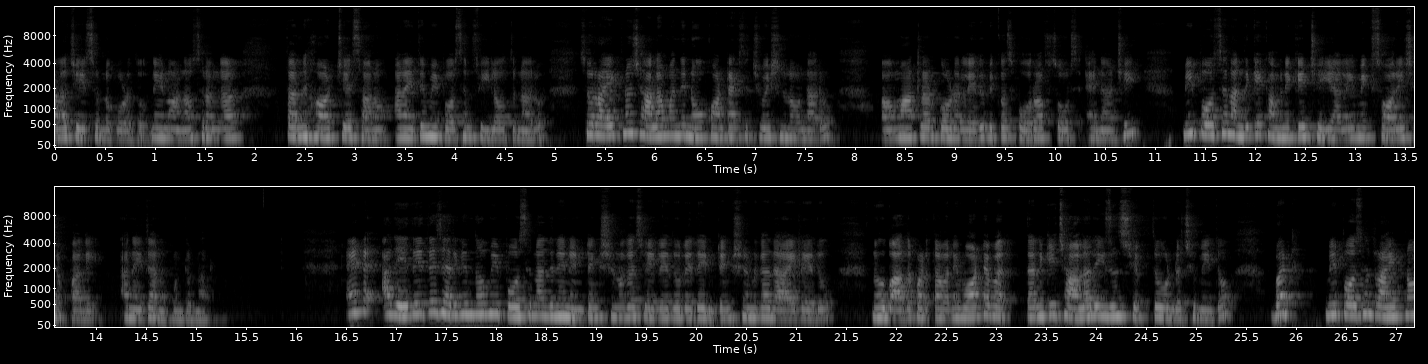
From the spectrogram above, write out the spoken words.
అలా చేసి ఉండకూడదు. నేను అనవసరంగా తన్ని హర్ట్ చేశాను అని అయితే మీ పర్సన్ ఫీల్ అవుతున్నారు. సో రైట్నో చాలామంది నో కాంటాక్ట్ సిచ్యువేషన్లో ఉన్నారు. మాట్లాడుకోవడం లేదు because four of swords energy. మీ పర్సన్ అందుకే కమ్యూనికేట్ చేయాలి మీకు సారీ చెప్పాలి అని అయితే అనుకుంటున్నారు. అండ్ అది ఏదైతే జరిగిందో మీ పర్సన్ అది నేను ఇంటెన్షన్గా చేయలేదు లేదా ఇంటెన్షన్గా దాయలేదు నువ్వు బాధపడతావని వాట్ ఎవర్ దానికి చాలా రీజన్స్ చెప్తూ ఉండొచ్చు మీతో. బట్ మీ పర్సన్ రైట్ నో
